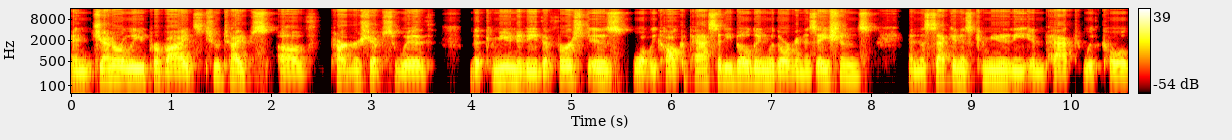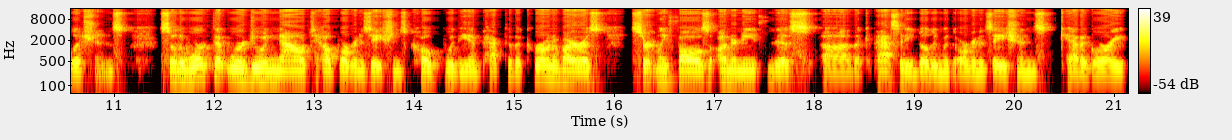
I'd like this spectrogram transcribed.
and generally provides two types of partnerships with the community. The first is what we call capacity building with organizations, and the second is community impact with coalitions. So the work that we're doing now to help organizations cope with the impact of the coronavirus certainly falls underneath this, uh, the capacity building with organizations category.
